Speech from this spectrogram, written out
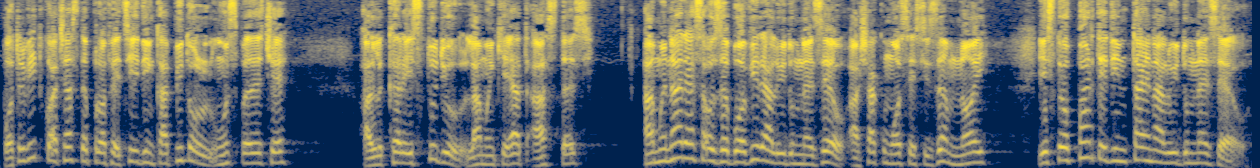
Potrivit cu această profeție din capitolul 11, al cărei studiu l-am încheiat astăzi, amânarea sau zăbovirea lui Dumnezeu, așa cum o sesizăm noi, este o parte din taina lui Dumnezeu,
